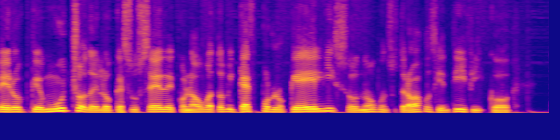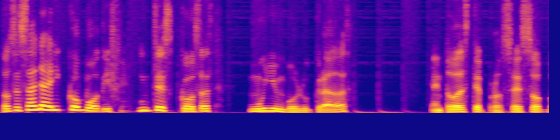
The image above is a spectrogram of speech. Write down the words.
pero que mucho de lo que sucede con la bomba atómica es por lo que él hizo, ¿no? Con su trabajo científico. Entonces hay ahí como diferentes cosas muy involucradas en todo este proceso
